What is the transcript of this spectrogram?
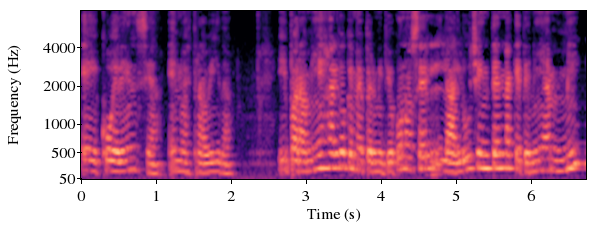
eh, coherencia en nuestra vida. Y para mí es algo que me permitió conocer la lucha interna que tenía en mí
